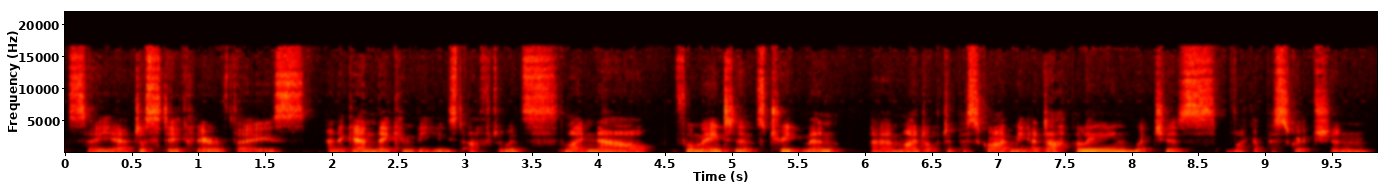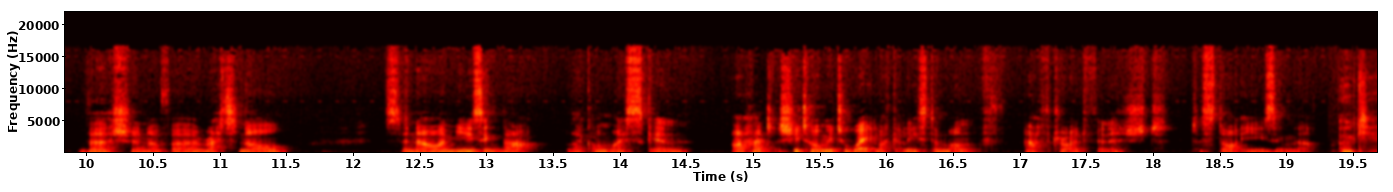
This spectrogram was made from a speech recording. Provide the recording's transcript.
So yeah, just stay clear of those. And again, they can be used afterwards. Like now for maintenance treatment, uh, my doctor prescribed me adapalene, which is like a prescription version of a retinol So now I'm using that like on my skin. I had she told me to wait like at least a month after I'd finished to start using that. Okay.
